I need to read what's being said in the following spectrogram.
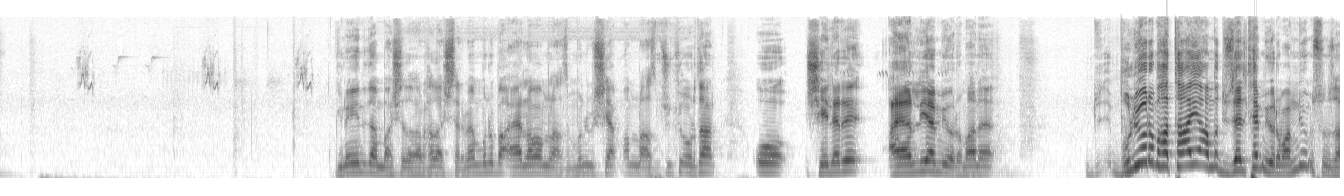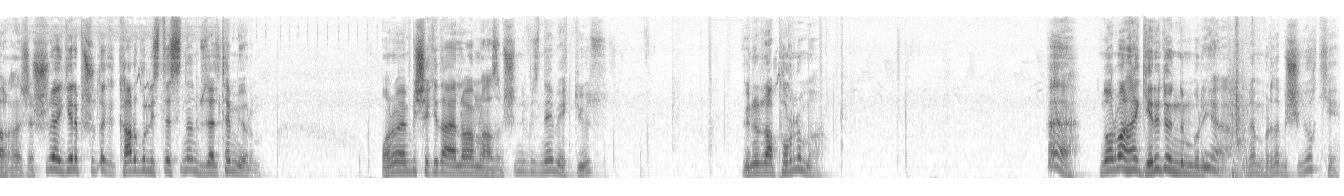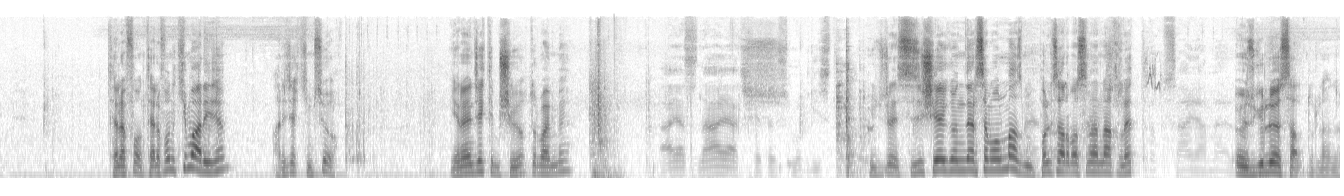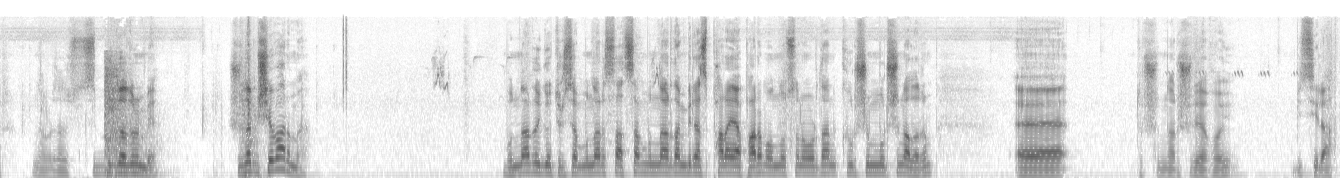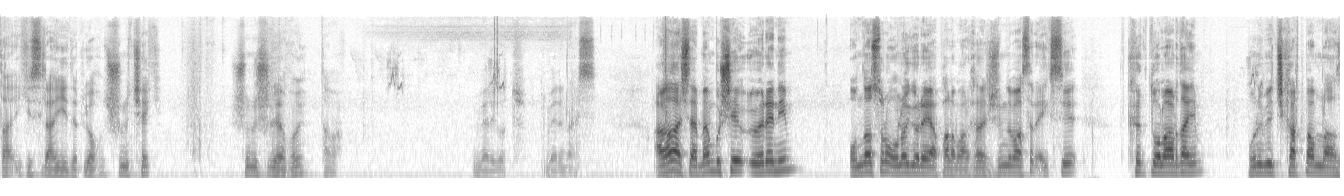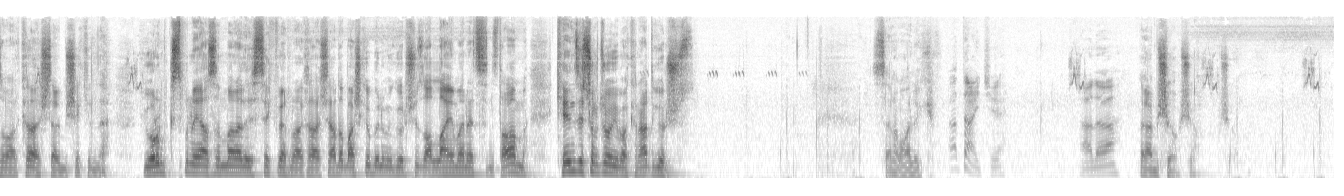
Güne yeniden başladık arkadaşlar. Ben bunu bir ayarlamam lazım. Bunu bir şey yapmam lazım. Çünkü oradan o şeyleri ayarlayamıyorum. Hani buluyorum hatayı ama düzeltemiyorum. Anlıyor musunuz arkadaşlar? Şuraya gelip şuradaki kargo listesinden düzeltemiyorum. Onu ben bir şekilde ayarlamam lazım. Şimdi biz ne bekliyoruz? Günün raporunu mu? He. Normal ha geri döndüm buraya. Lan burada bir şey yok ki. Telefon. Telefonu kimi arayacağım? Arayacak kimse yok. Yenilecek de bir şey yok. Dur ben bir. Hücre sizi şeye göndersem olmaz mı? Polis arabasına naklet. Özgürlüğe sal. Dur lan dur. Ne burada dur. Siz burada durun bir. Şurada bir şey var mı? Bunları da götürsem, bunları satsam bunlardan biraz para yaparım. Ondan sonra oradan kurşun murşun alırım. Ee, dur şunları şuraya koy. Bir silah daha, iki silah iyidir. Yok şunu çek. Şunu şuraya koy. Tamam. Very good. Very nice. Arkadaşlar ben bu şeyi öğreneyim. Ondan sonra ona göre yapalım arkadaşlar. Şimdi baksana eksi 40 dolardayım. Bunu bir çıkartmam lazım arkadaşlar bir şekilde. Yorum kısmına yazın bana destek verin arkadaşlar. Da başka bölüme görüşürüz. Allah'a emanetsiniz tamam mı? Kendinize çok çok iyi bakın. Hadi görüşürüz. Selamünaleyküm. Witajcie. A da? Ya bir şey yok bir şey yok. Bir şey yok.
